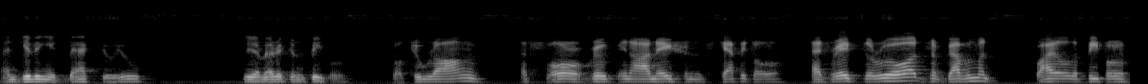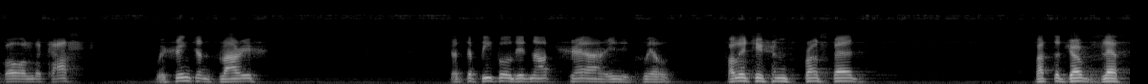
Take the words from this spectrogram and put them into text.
and giving it back to you, the American people. For too long, a small group in our nation's capital has reaped the rewards of government while the people have borne the cost. Washington flourished, but the people did not share in its wealth. Politicians prospered, but the jobs left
